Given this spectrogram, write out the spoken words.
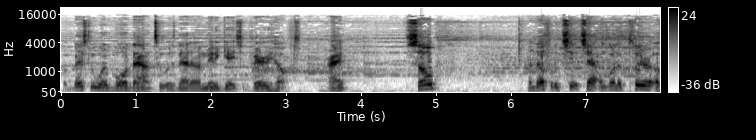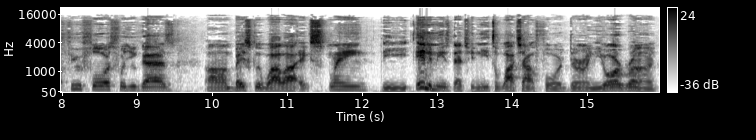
But basically, what it boiled down to is that uh, mitigation, very helpful. All right. So enough of the chit chat. I'm going to clear a few floors for you guys. Um, basically, while I explain the enemies that you need to watch out for during your run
